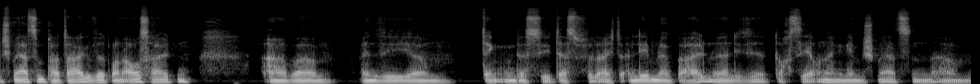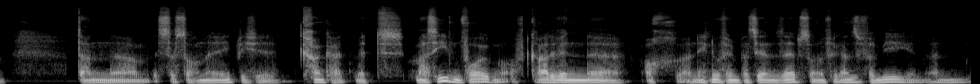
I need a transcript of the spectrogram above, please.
Schmerz ein paar Tage wird man aushalten, aber wenn Sie ähm, denken, dass sie das vielleicht ein Leben lang behalten werden, diese doch sehr unangenehmen Schmerzen, ähm, dann ähm, ist das doch eine erhebliche Krankheit mit massiven Folgen oft. Gerade wenn äh, auch nicht nur für den Patienten selbst, sondern für ganze Familien. Wenn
